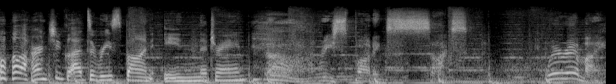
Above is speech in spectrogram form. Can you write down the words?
aren't you glad to respawn in the train? Oh, respawning sucks. Where am I?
